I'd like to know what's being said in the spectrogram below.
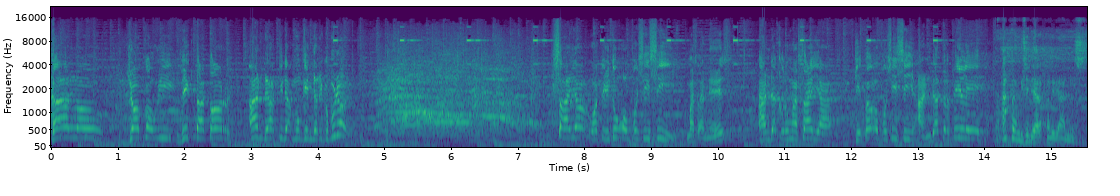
Kalau Jokowi diktator, Anda tidak mungkin jadi gubernur. Saya waktu itu oposisi, Mas Anies. Anda ke rumah saya, kita oposisi, Anda terpilih. Apa yang bisa diharapkan dari Anies?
